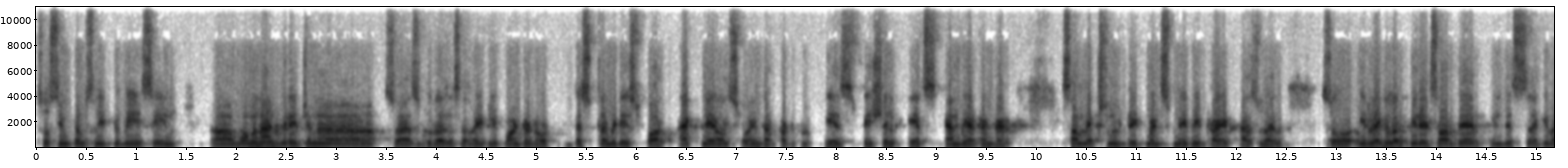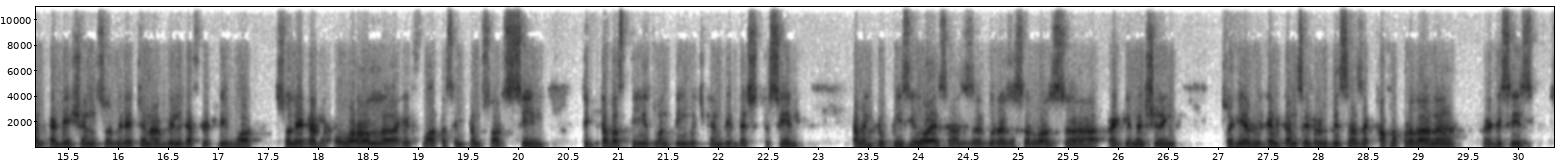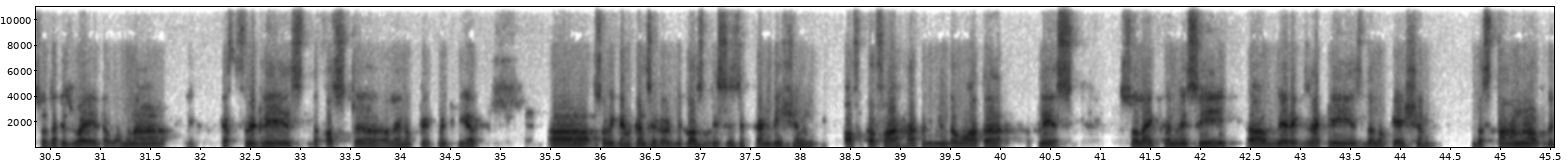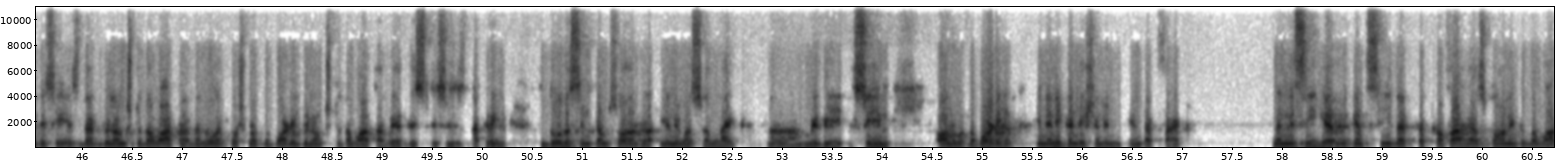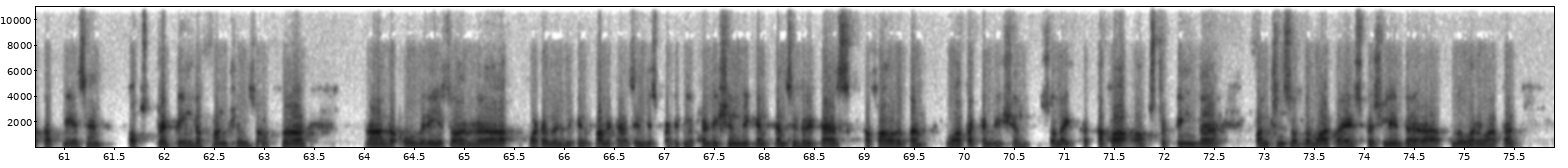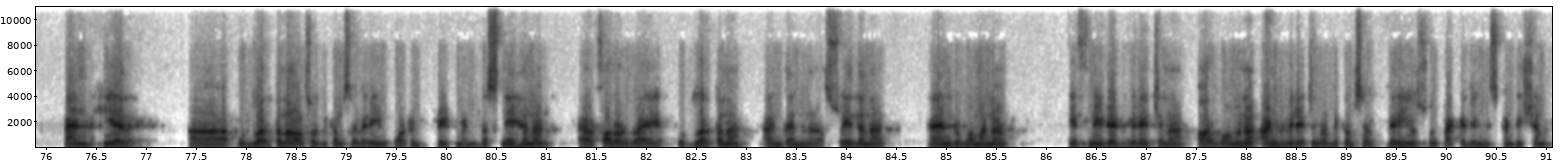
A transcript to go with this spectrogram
So symptoms need to be seen. Uh, Vamana and Virechana, so as Guraj sir rightly pointed out, best remedies for acne also in that particular case, facial hairs can be attended. Some external treatments may be tried as well. So irregular periods are there in this uh, given condition. So Virechana will definitely work. So later overall, uh, if Vata symptoms are seen, Tikta Basti is one thing which can be best seen. Coming to PCOS, as uh, Guraj sir was uh, rightly mentioning, so here we can consider this as a Kapha Pradhana uh, disease. So that is why the Vamana definitely is the first uh, line of treatment here. Uh, so we can consider because this is a condition of Kapha happening in the Vata place. So like when we see uh, where exactly is the location, the sthana of the disease that belongs to the Vata, the lower portion of the body belongs to the Vata where this disease is occurring. Though the symptoms are uh, universal, like uh, maybe seen all over the body in any condition in, in that fact. When we see here, we can see that the kapha has gone into the vata place and obstructing the functions of uh, uh, the ovaries or uh, whatever we can call it as in this particular condition, we can consider it as kapha vata condition. So like the kapha obstructing the functions of the vata, especially the lower vata. And here, uh, Udvartana also becomes a very important treatment. The Snehana uh, followed by Udvartana and then uh, Swedana and Vamana. If needed, Virechana or Vamana and Virechana becomes a very useful package in this condition.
